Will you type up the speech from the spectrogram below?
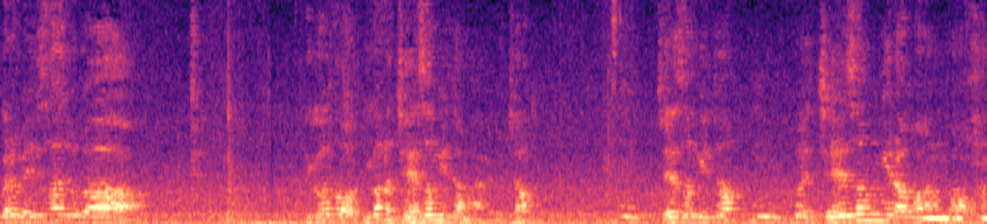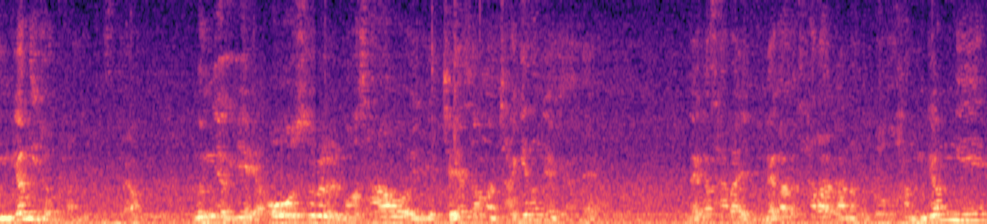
그러면 이 사주가 이것도 이거는 재성이잖아요, 그렇죠? 네. 재성이죠. 네. 그 재성이라고 하는 건 환경이 좋다는 얘기예요. 능력이 오술 뭐 사오 이게 재성은 자기 능력이 아니에요. 내가 살아 내가 살아가는 그 환경이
